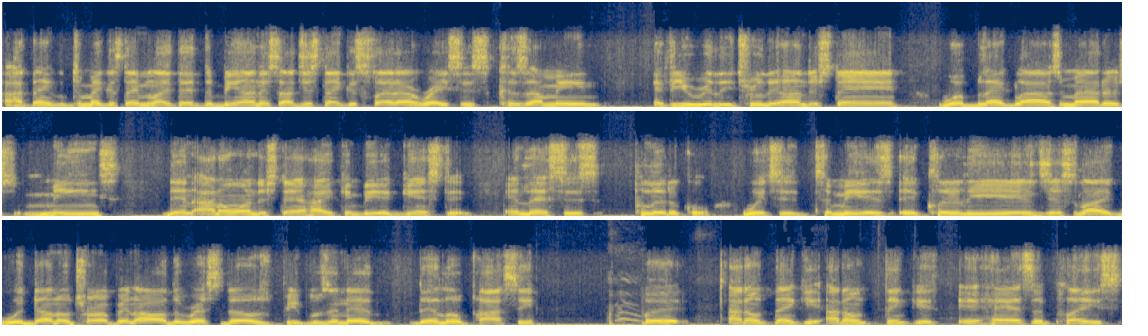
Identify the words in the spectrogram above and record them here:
I think to make a statement like that, to be honest, I just think it's flat out racist. Because I mean, if you really truly understand what Black Lives Matters means, then I don't understand how you can be against it unless it's political, which to me is it clearly is. Just like with Donald Trump and all the rest of those people's in that their little posse. But I don't think it. I don't think it, it has a place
